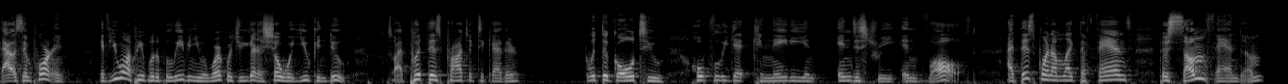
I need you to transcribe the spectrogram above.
that was important. If you want people to believe in you and work with you, you got to show what you can do. So I put this project together with the goal to hopefully get Canadian industry involved. At this point, I'm like the fans. There's some fandom.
